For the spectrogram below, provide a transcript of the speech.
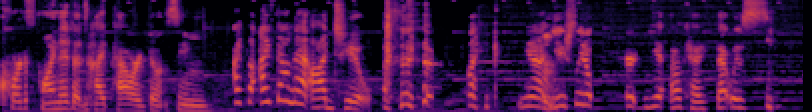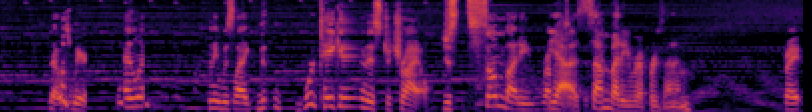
Court appointed and high powered don't seem. I, th- I found that odd too. like, yeah, Hmm. usually don't. Yeah, okay, that was that was weird. And like, he was like, "We're taking this to trial. Just somebody represent Yeah, this." somebody represent him. Right.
